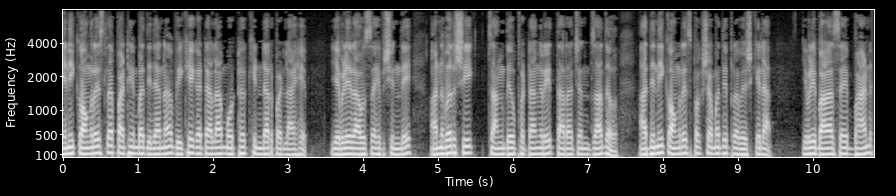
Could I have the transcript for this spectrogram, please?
यांनी काँग्रेसला पाठिंबा दिल्यानं विखे गटाला मोठं खिंडार पडलं आहे. यावेळी रावसाहेब शिंदे अनवर शेख चांगदेव फटांगरे ताराचंद जाधव आदींनी काँग्रेस पक्षामध्ये प्रवेश केला. यावेळी बाळासाहेब भांड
